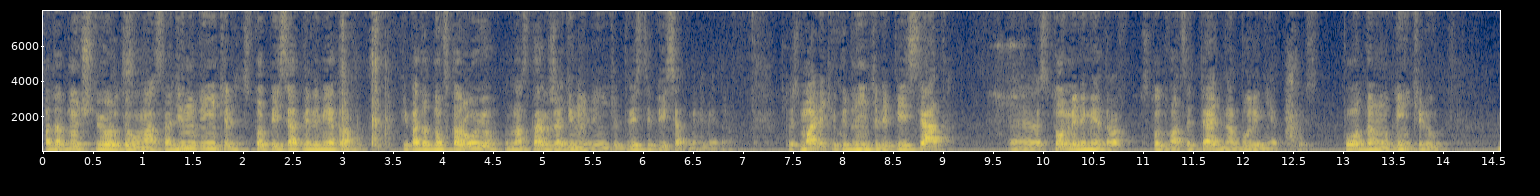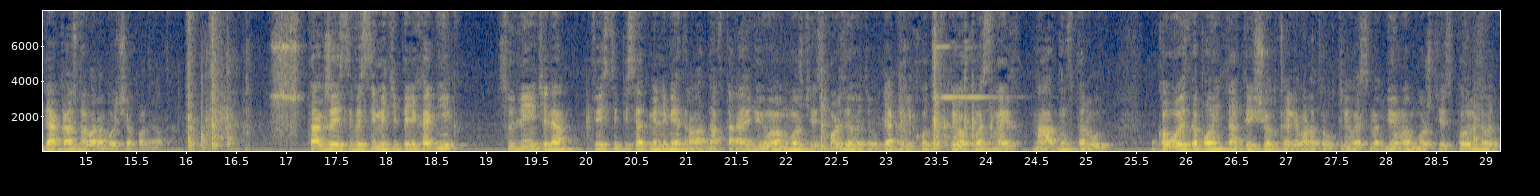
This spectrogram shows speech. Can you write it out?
Под одну четвертую у нас один удлинитель 150 мм. И под одну вторую у нас также один удлинитель 250 мм. То есть маленьких удлинителей 50, 100 мм, 125 в наборе нет. То есть по одному удлинителю для каждого рабочего квадрата. Также если вы снимете переходник, с удлинителя 250 мм 1 2 дюйма вы можете использовать для перехода с 3 восьмых на 1 вторую. У кого есть дополнительная трещотка или вороток 3 восьмых дюйма, можете использовать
